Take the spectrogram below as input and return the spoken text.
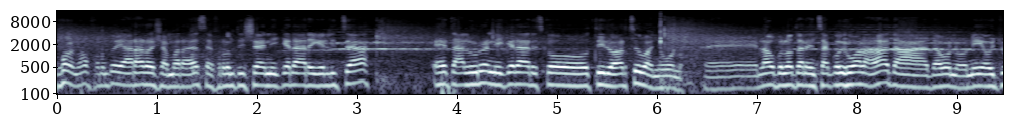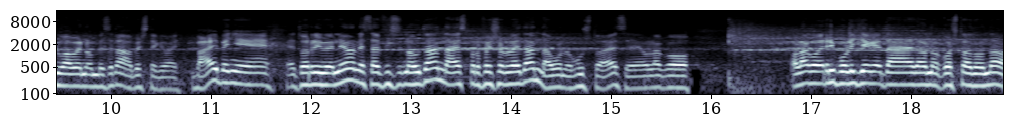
Bueno, frontoi arraro esan barra ez, frontixen ikera harri gelitzea, eta lurren ikera harrizko tiro hartzu, baina, bueno, e, lau pelotaren txako iguala da, eta, eta bueno, ni oitxu gabe non bezala, besteke bai. Bai, baina etorri beneon, ez afizionautan, da ez profesionaletan, da, bueno, guztua ez, e, olako, olako herri politik eta, eta ono, kosta da, ba,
